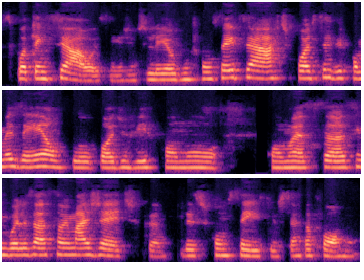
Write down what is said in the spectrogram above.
esse potencial, assim, a gente lê alguns conceitos e a arte pode servir como exemplo, pode vir como como essa simbolização imagética desses conceitos, de certa forma.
